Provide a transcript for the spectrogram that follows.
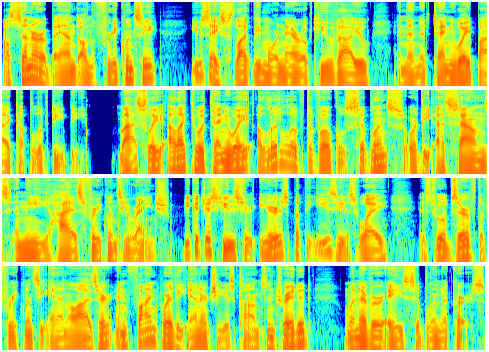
I'll center a band on the frequency, use a slightly more narrow Q value, and then attenuate by a couple of dB. Lastly, I like to attenuate a little of the vocal sibilants or the S sounds in the highest frequency range. You could just use your ears, but the easiest way is to observe the frequency analyzer and find where the energy is concentrated whenever a sibilant occurs.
